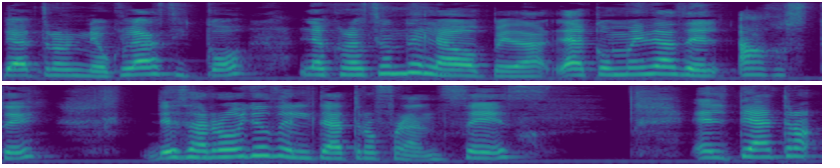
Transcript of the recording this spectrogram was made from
teatro neoclásico, la creación de la ópera, la comedia del arte, desarrollo del teatro francés, el teatro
